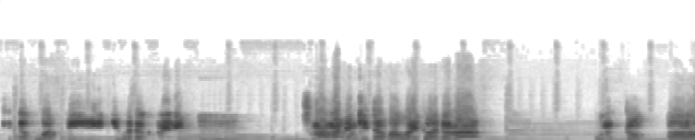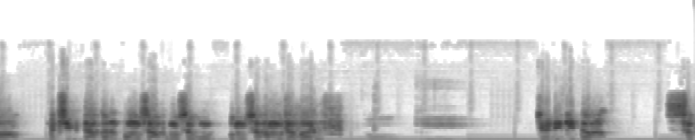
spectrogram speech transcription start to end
kita buat di jiwa dagang ini Mm-mm. semangat yang kita bawa itu adalah untuk eh, menciptakan pengusaha-pengusaha pengusaha muda baru. Oke. Jadi kita se-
